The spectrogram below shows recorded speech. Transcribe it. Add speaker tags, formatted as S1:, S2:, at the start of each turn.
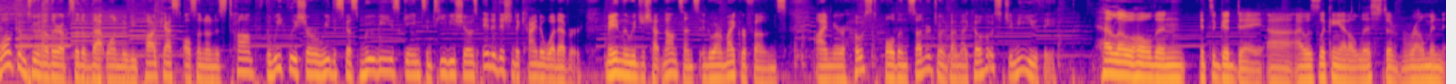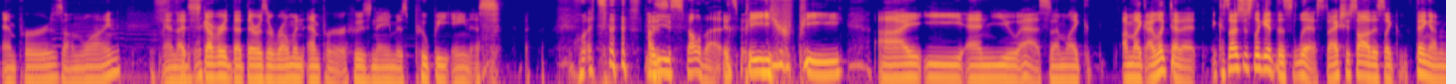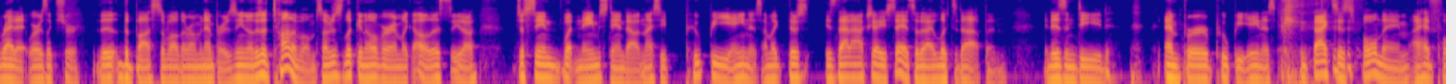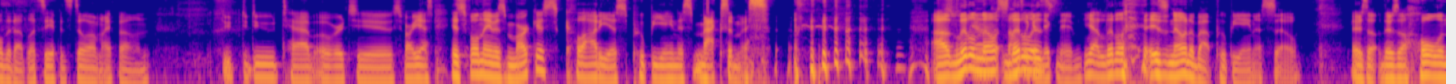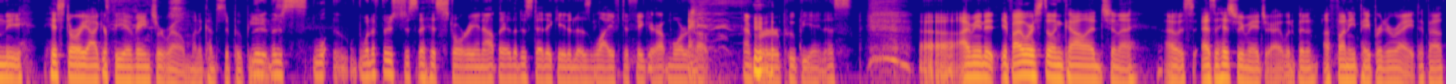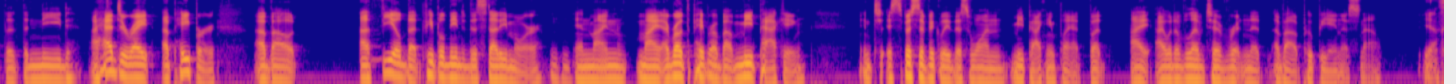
S1: Welcome to another episode of That One Movie Podcast, also known as Tomp, the weekly show where we discuss movies, games, and TV shows in addition to kinda whatever. Mainly, we just shout nonsense into our microphones. I'm your host, Holden Sutter, joined by my co host, Jimmy Youthy.
S2: Hello, Holden. It's a good day. Uh, I was looking at a list of Roman emperors online, and I discovered that there was a Roman emperor whose name is Poopy Anus.
S1: What? How do you spell that?
S2: It's P U P I E N U S. I'm like, I'm like, I looked at it because I was just looking at this list. I actually saw this like thing on Reddit where it was like
S1: Sure.
S2: the the bust of all the Roman emperors. You know, there's a ton of them. So I'm just looking over. And I'm like, oh, this, you know, just seeing what names stand out, and I see Poopy Anus. I'm like, there's is that actually how you say it? So then I looked it up, and it is indeed Emperor Poopy Anus. In fact, his full name, I had pulled it up. Let's see if it's still on my phone. Do do do tab over to Safari. Yes, his full name is Marcus Claudius Pupianus Maximus. uh, little
S1: Yeah,
S2: known, little
S1: like a
S2: is
S1: nickname.
S2: yeah, little is known about Pupianus. So there's a there's a hole in the historiography of ancient Rome when it comes to
S1: There-
S2: Pupianus.
S1: There's what if there's just a historian out there that has dedicated his life to figure out more about Emperor Pupianus?
S2: Uh, I mean, it, if I were still in college and I, I was as a history major, I would have been a, funny paper to write about the, the need. I had to write a paper about a field that people needed to study more, and mine, mine, I wrote the paper about meat packing, t- specifically this one meat packing plant. But I, I would have loved to have written it about poopy anus now
S1: Yeah.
